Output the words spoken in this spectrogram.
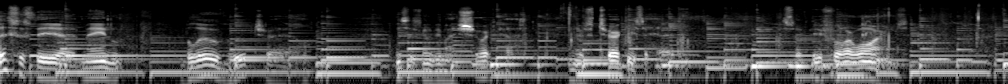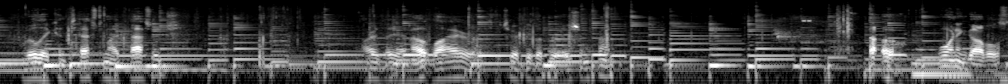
this is the uh, main blue loop trail. This is going to be my shortcut. And there's turkeys ahead. So be forewarned. Will they contest my passage? Are they an outlier of the Turkey Liberation Front? Uh-oh, warning gobbles.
